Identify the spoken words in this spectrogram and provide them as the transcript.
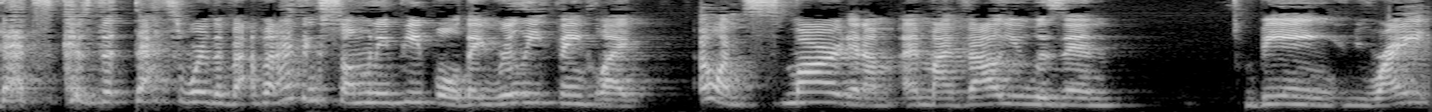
That's because th- that's where the, but I think so many people, they really think like, oh, I'm smart and I'm, and my value is in being right.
